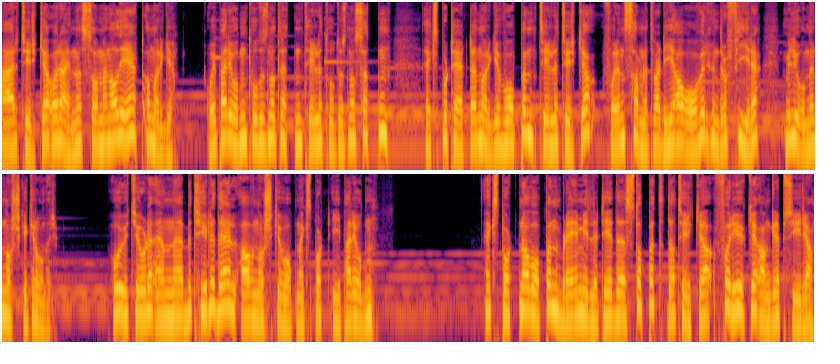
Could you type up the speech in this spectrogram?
er Tyrkia å regne som en alliert av Norge, og i perioden 2013 til 2017 eksporterte Norge våpen til Tyrkia for en samlet verdi av over 104 millioner norske kroner, og utgjorde en betydelig del av norsk våpeneksport i perioden. Eksporten av våpen ble imidlertid stoppet da Tyrkia forrige uke angrep Syria.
